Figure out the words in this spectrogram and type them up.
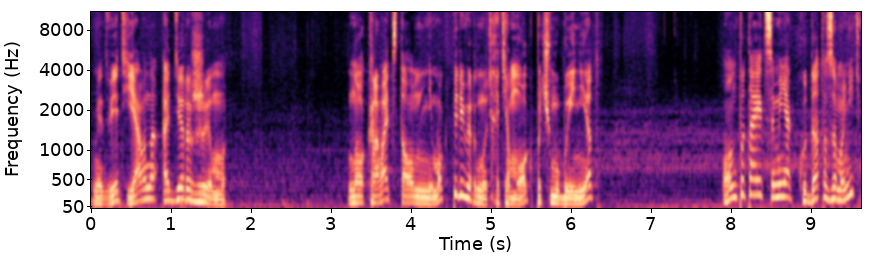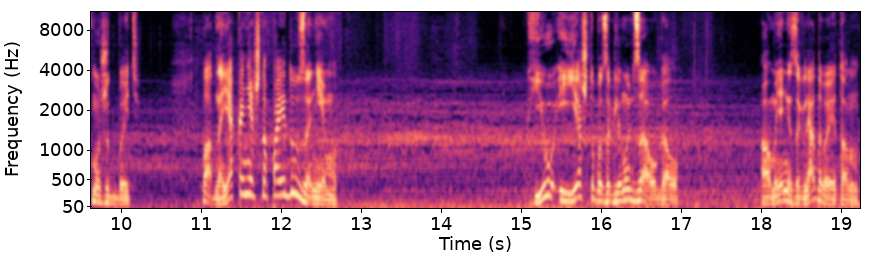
Медведь явно одержим. Но кровать-то он не мог перевернуть, хотя мог, почему бы и нет. Он пытается меня куда-то заманить, может быть. Ладно, я, конечно, пойду за ним. Q и Е, чтобы заглянуть за угол. А у меня не заглядывает он.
